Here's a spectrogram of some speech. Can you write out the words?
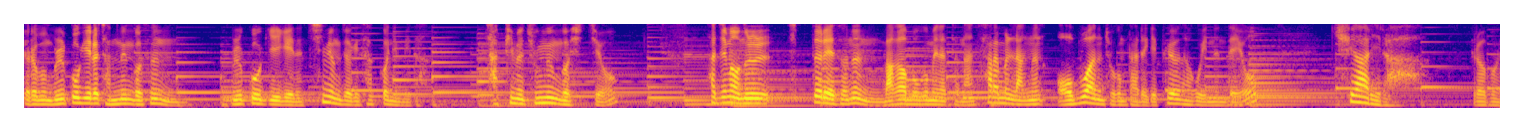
여러분 물고기를 잡는 것은 물고기에게는 치명적인 사건입니다. 잡히면 죽는 것이죠. 하지만 오늘 10절에서는 마가복음에 나타난 사람을 낚는 어부와는 조금 다르게 표현하고 있는데요. 취하리라. 여러분,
